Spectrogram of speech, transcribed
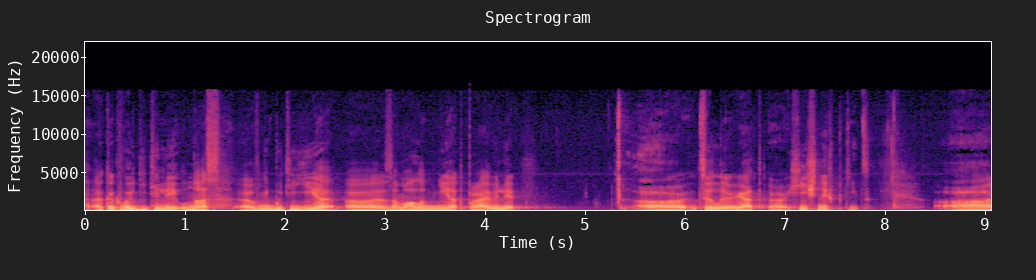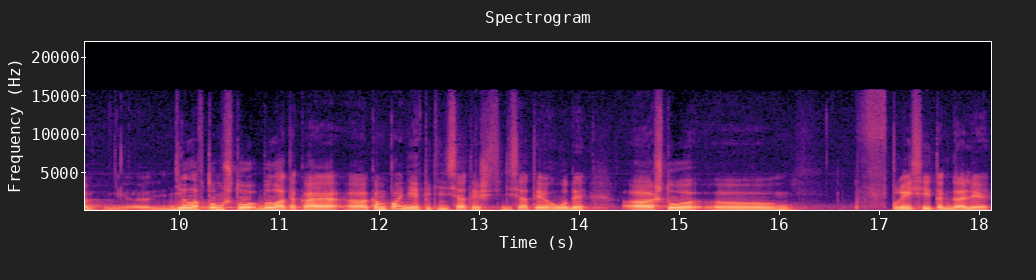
как водителей у нас в небытие за малым не отправили целый ряд хищных птиц. Дело в том, что была такая компания в 50-е 60-е годы, что в прессе и так далее,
